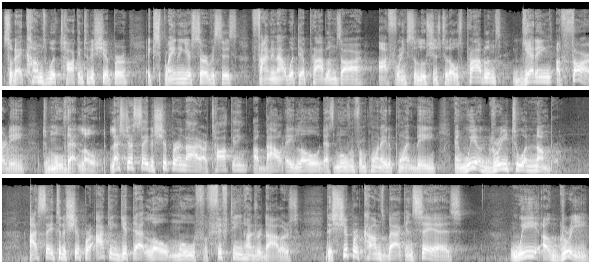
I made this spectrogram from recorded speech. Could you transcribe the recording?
So that comes with talking to the shipper, explaining your services, finding out what their problems are, offering solutions to those problems, getting authority to move that load. Let's just say the shipper and I are talking about a load that's moving from point A to point B, and we agree to a number. I say to the shipper, I can get that load moved for $1,500. The shipper comes back and says, we agree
